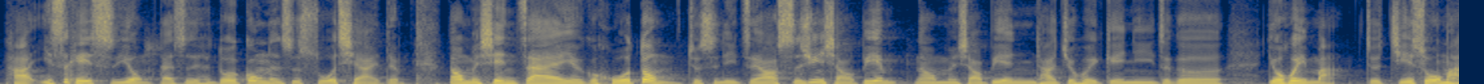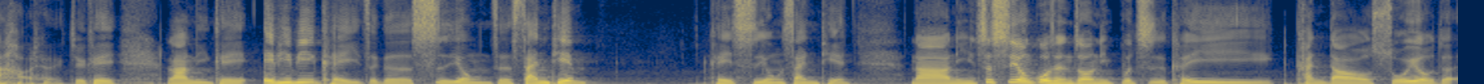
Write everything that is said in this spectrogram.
它也是可以使用，但是很多功能是锁起来的。那我们现在有一个活动，就是你只要私信小编，那我们小编他就会给你这个优惠码。就解锁码好了，就可以 让你可以 APP 可以这个试用这三天，可以试用三天。那你这试用过程中，你不只可以看到所有的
